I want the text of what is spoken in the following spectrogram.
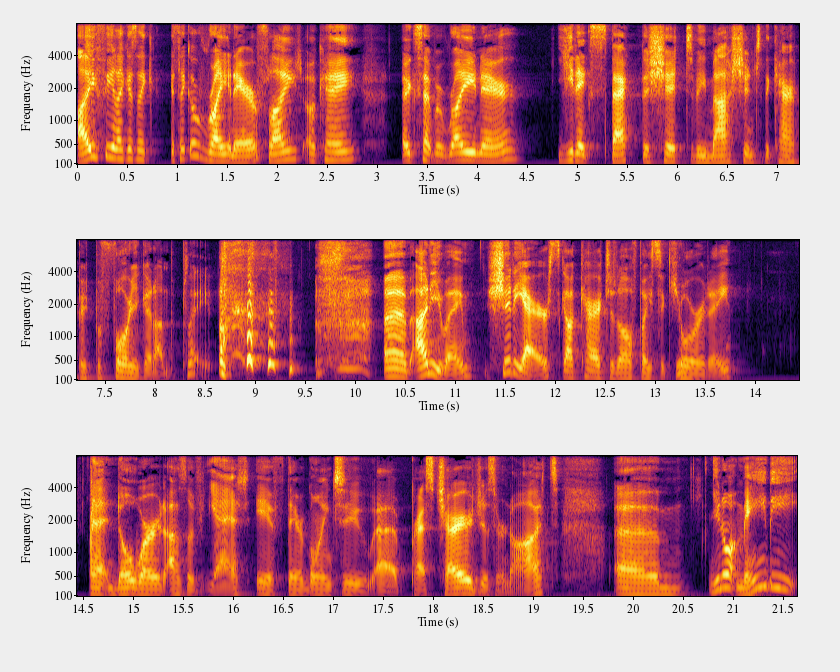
I feel like it's like it's like a Ryanair flight, okay? Except with Ryanair, you'd expect the shit to be mashed into the carpet before you get on the plane. um, anyway, shitty arse got carted off by security. Uh, no word as of yet if they're going to uh, press charges or not. Um, you know what? Maybe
